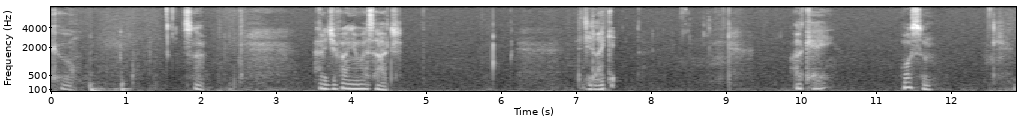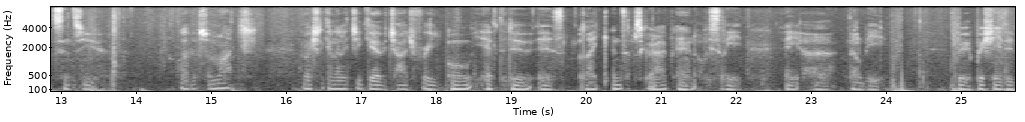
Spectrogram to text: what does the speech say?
Cool. So, how did you find your massage? Did you like it? Okay, awesome. Since you love it so much, I'm actually gonna let you go charge free. All you have to do is like and subscribe, and obviously, a uh, that'll be very appreciated.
